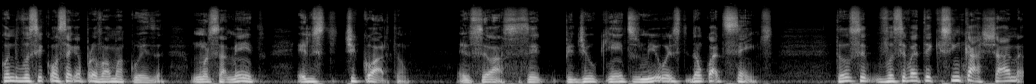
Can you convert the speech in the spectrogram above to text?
quando você consegue aprovar uma coisa, um orçamento, eles te- cortam. Eles, sei lá, se você pediu 500 mil, eles te dão 400. Então você, você vai ter que se encaixar na,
